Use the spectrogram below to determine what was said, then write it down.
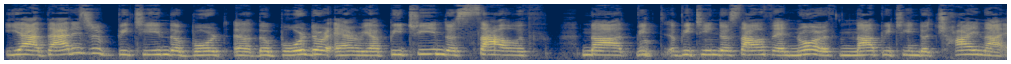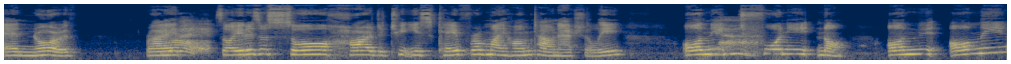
Yeah, that is between the board, uh, the border area between the south, not be- between the south and north, not between the China and north, right? Right. So it is just so hard to escape from my hometown. Actually, only twenty no, only only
